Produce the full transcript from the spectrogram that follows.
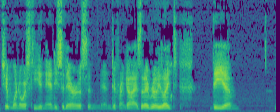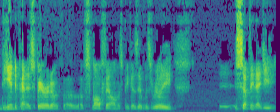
Jim Wynorski and Andy Sidaris and, and different guys that I really liked the um, the independent spirit of, of, of small films because it was really something that you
